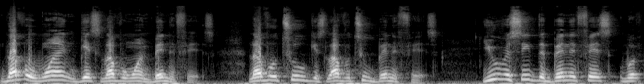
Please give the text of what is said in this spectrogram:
level one gets level one benefits. Level two gets level two benefits. You receive the benefits with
